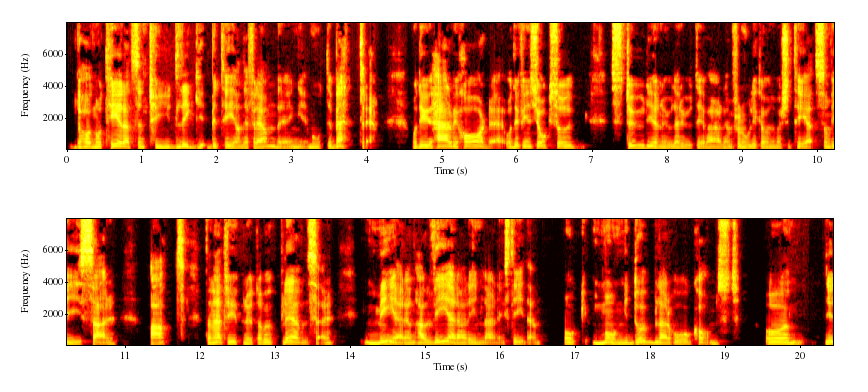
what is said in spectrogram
det har noterats en tydlig beteendeförändring mot det bättre. Och det är ju här vi har det. Och det finns ju också studier nu där ute i världen från olika universitet som visar att den här typen av upplevelser mer än halverar inlärningstiden och mångdubblar hågkomst. Och det,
